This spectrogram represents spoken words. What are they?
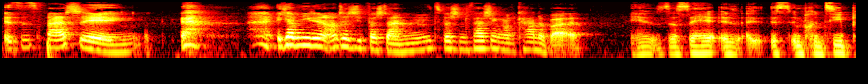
es ist Fasching. Ich habe nie den Unterschied verstanden zwischen Fasching und Karneval. Ist, das ist im Prinzip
